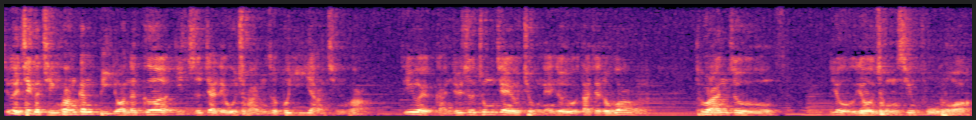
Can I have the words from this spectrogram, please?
因为这个情况跟 Beyond 的歌一直在流传是不一样情况，因为感觉是中间有九年就大家都忘了，突然就又又重新复活。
